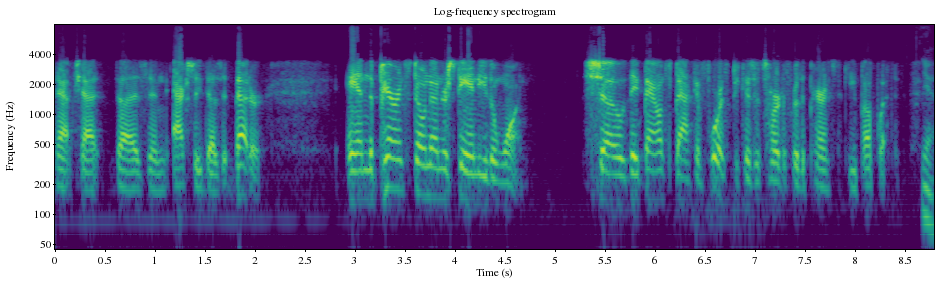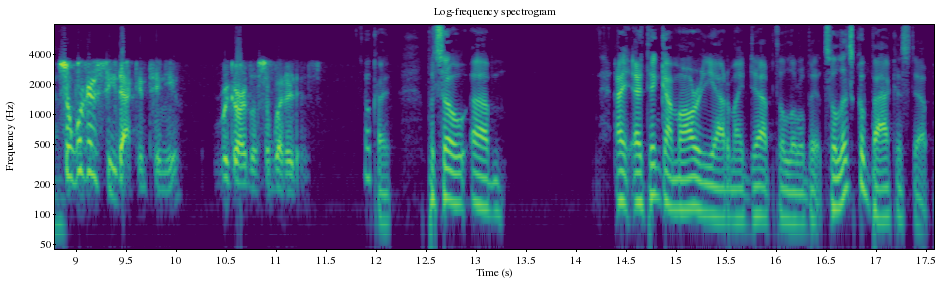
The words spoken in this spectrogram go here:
Snapchat does and actually does it better. And the parents don't understand either one. So they bounce back and forth because it's harder for the parents to keep up with. Yeah. So we're going to see that continue, regardless of what it is. Okay, but so um, I, I, think I'm already out of my depth a little bit. So let's go back a step.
